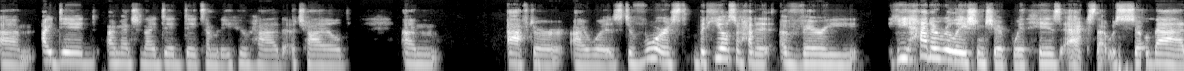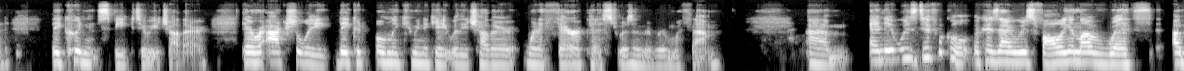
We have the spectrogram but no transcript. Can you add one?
Um, I did. I mentioned I did date somebody who had a child um, after I was divorced, but he also had a, a very he had a relationship with his ex that was so bad they couldn't speak to each other. They were actually they could only communicate with each other when a therapist was in the room with them. Um, and it was difficult because i was falling in love with uh,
